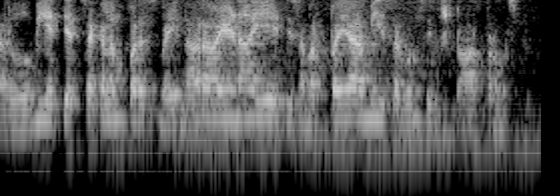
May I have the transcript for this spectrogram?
కరోమి యద్యత్ సకలం పరస్మై నారాయణాయేతి సమర్పయామి సర్వం శ్రీకృష్ణార్పణమస్తు.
